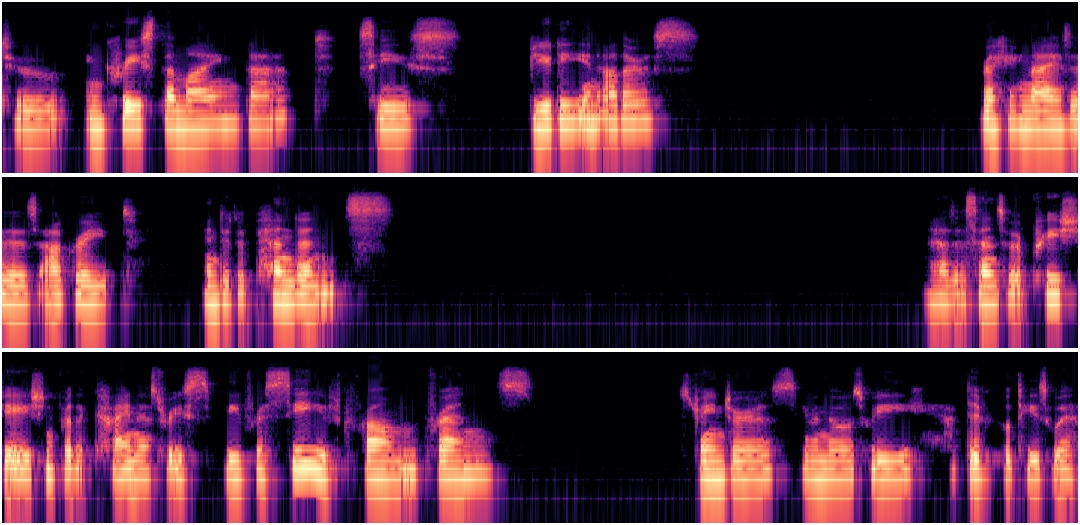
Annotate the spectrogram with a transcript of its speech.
To increase the mind that sees beauty in others, recognizes our great interdependence, and has a sense of appreciation for the kindness we've received from friends, strangers, even those we have difficulties with.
